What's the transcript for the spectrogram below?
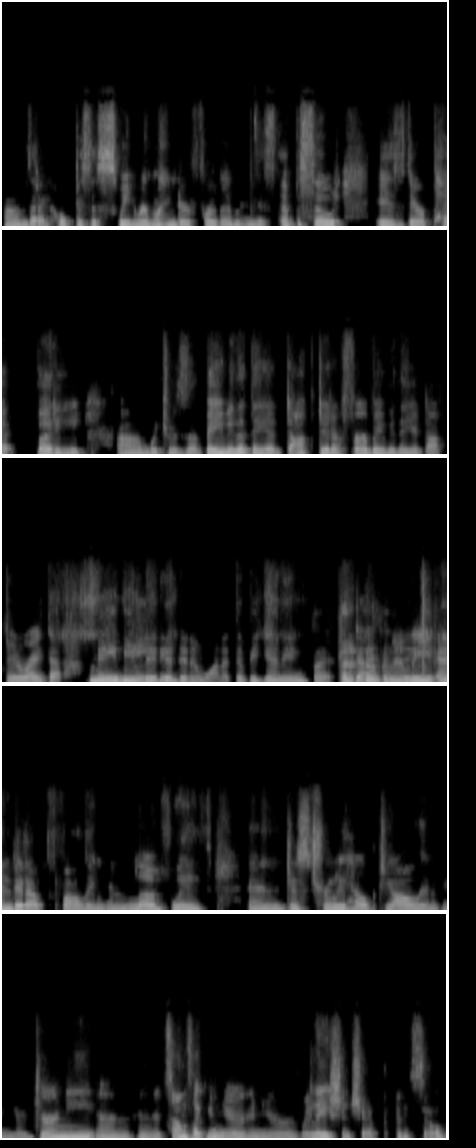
um, that I hope is a sweet reminder for them in this episode is their pet Buddy, um, which was a baby that they adopted, a fur baby they adopted, right? That maybe Lydia didn't want at the beginning, but definitely ended up falling in love with and just truly helped y'all in, in your journey and, and it sounds like in your in your relationship. And so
